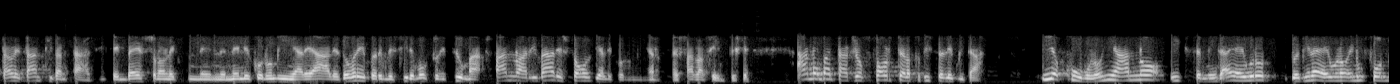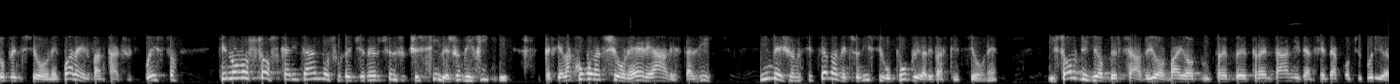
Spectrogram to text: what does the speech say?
tra i tanti vantaggi che investono ne- nel- nell'economia reale, dovrebbero investire molto di più, ma fanno arrivare soldi all'economia, per farla semplice, hanno un vantaggio forte dal punto di vista dell'equità. Io accumulo ogni anno x mila euro, 2000 euro in un fondo pensione. Qual è il vantaggio di questo? Che non lo sto scaricando sulle generazioni successive, sui miei figli, perché l'accumulazione è reale, sta lì. Invece un sistema pensionistico pubblico a ripartizione, i soldi che ho versato, io ormai ho tre- 30 anni di anzianità contributiva,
